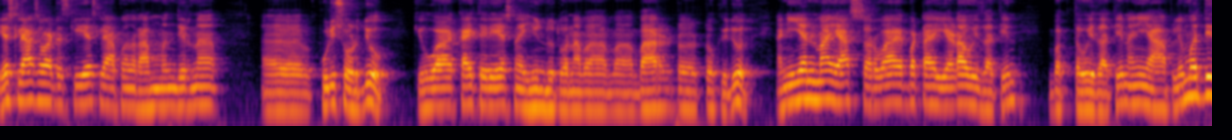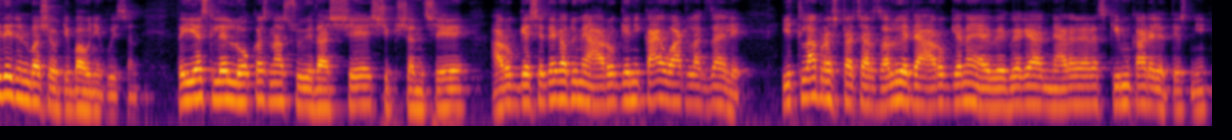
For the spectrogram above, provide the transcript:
यसले असं वाटस की यसले आपण राम मंदिरनं पुढे पुढी सोड देऊ किंवा काहीतरी यसनं हिंदुत्वना बा बार टोकी देऊत आणि यनमा या सर्व बटा येडा होई जातीन भक्त होई जातीन आणि या आपले मध्य देतीन बा शेवटी भावनिक होईसन. तर यसले लोकच ना सुविधा शे शिक्षण शे आरोग्य शे ते का तुम्ही आरोग्याने काय वाट लाग जायले? इथला भ्रष्टाचार चालू आहे त्या आरोग्यानं या वेगवेगळ्या न्याऱ्या न्याऱ्या स्कीम काढले तेसनी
